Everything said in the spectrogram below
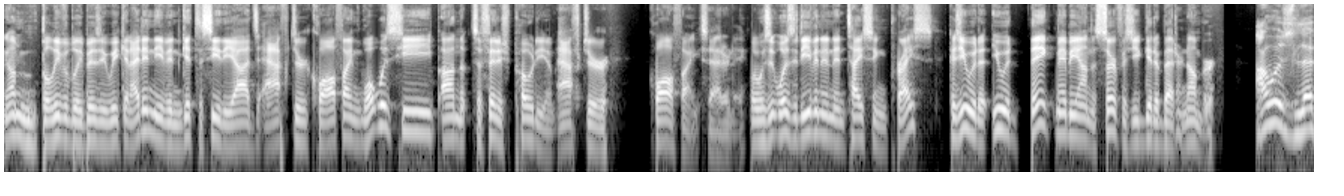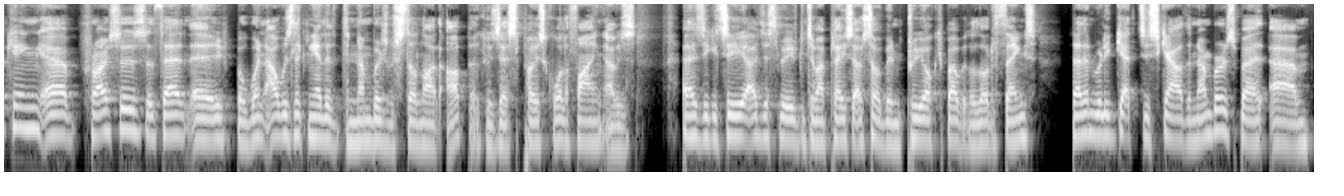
unbelievably busy weekend. I didn't even get to see the odds after qualifying. What was he on the, to finish podium after qualifying Saturday? Was it was it even an enticing price? Because you would you would think maybe on the surface you'd get a better number. I was looking at prices that, uh, but when I was looking at it, the numbers were still not up because that's post qualifying, I was, as you can see, I just moved into my place. I've sort of been preoccupied with a lot of things. I didn't really get to scale the numbers, but um,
